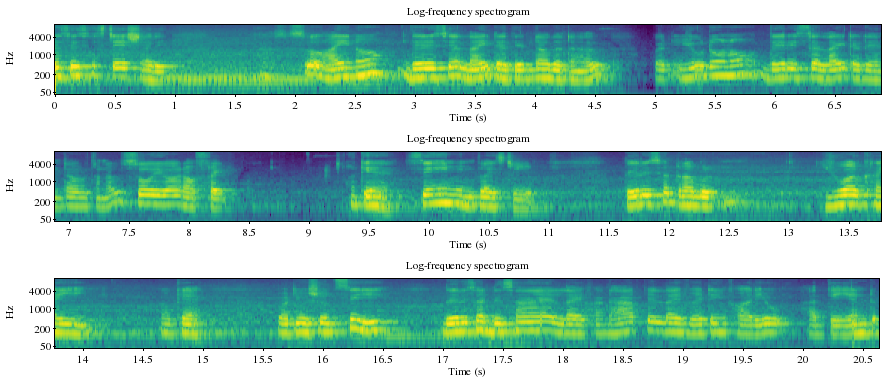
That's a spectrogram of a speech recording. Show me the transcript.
this is stationary. So I know there is a light at the end of the tunnel, but you don't know there is a light at the end of the tunnel, so you are afraid. Okay, same implies to you. There is a trouble. You are crying. Okay, but you should see there is a desired life and happy life waiting for you at the end.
